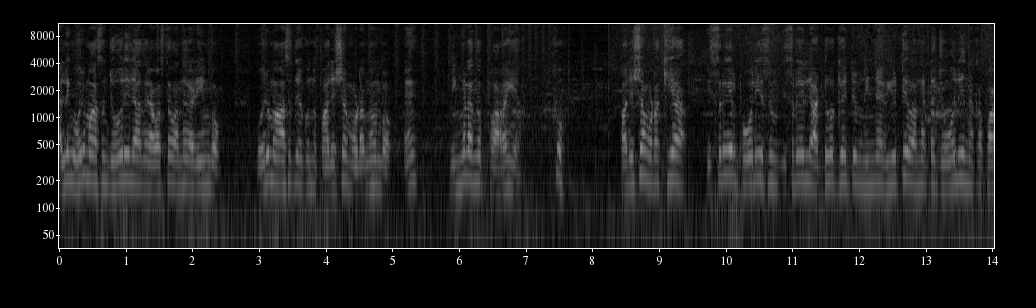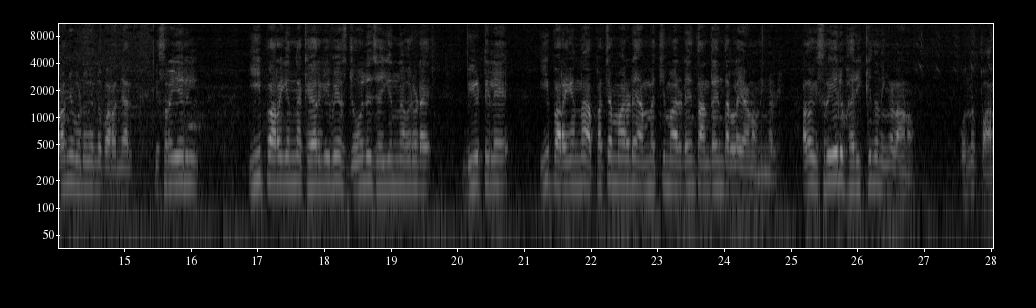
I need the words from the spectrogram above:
അല്ലെങ്കിൽ ഒരു മാസം ജോലിയില്ലാത്ത ഒരു അവസ്ഥ വന്നു കഴിയുമ്പോൾ ഒരു മാസത്തേക്കൊന്ന് പലിശ മുടങ്ങുമ്പോൾ ഏ? നിങ്ങളങ്ങ് പറയുക. പലിശ മുടക്കിയ ഇസ്രയേൽ പോലീസും ഇസ്രയേലിലെ അഡ്വക്കേറ്റും നിന്നെ വീട്ടിൽ വന്നിട്ട് ജോലി എന്നൊക്കെ പറഞ്ഞു വിടൂ എന്ന് പറഞ്ഞാൽ ഇസ്രയേലിൽ ഈ പറയുന്ന കെയർ ഗീവേഴ്സ് ജോലി ചെയ്യുന്നവരുടെ വീട്ടിലെ ഈ പറയുന്ന അപ്പച്ചന്മാരുടെയും അമ്മച്ചിമാരുടെയും തന്തയും തള്ളയാണോ നിങ്ങൾ? അതോ ഇസ്രയേൽ ഭരിക്കുന്ന നിങ്ങളാണോ? ഒന്ന് പറ.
